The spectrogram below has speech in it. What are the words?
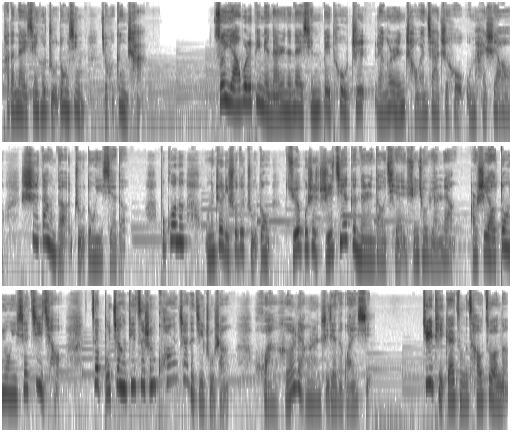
他的耐心和主动性就会更差。所以啊，为了避免男人的耐心被透支，两个人吵完架之后，我们还是要适当的主动一些的。不过呢，我们这里说的主动，绝不是直接跟男人道歉、寻求原谅。而是要动用一些技巧，在不降低自身框架的基础上，缓和两个人之间的关系。具体该怎么操作呢？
